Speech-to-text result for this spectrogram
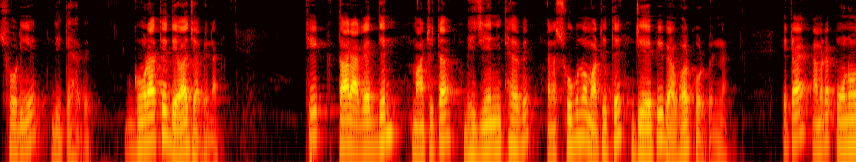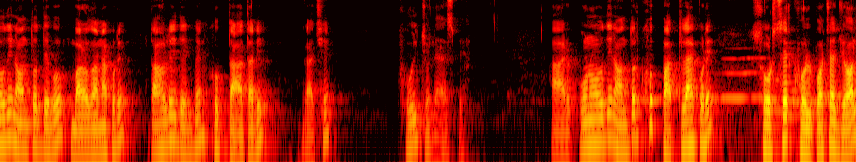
ছড়িয়ে দিতে হবে। গোড়াতে দেওয়া যাবে না। ঠিক তার আগের দিন মাটিটা ভিজিয়ে নিতে হবে, কেন শুকনো মাটিতে ডিএপি ব্যবহার করবেন না। এটা আমরা পনেরো দিন অন্তর দেবো বারো দানা করে, তাহলেই দেখবেন খুব তাড়াতাড়ি গাছে ফুল চলে আসবে। আর পনেরো দিন অন্তর খুব পাতলা করে সর্ষের খোল পচা জল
